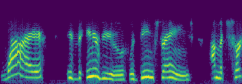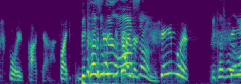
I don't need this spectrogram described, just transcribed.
why is the interview with Dean Strang on the Church Boys podcast? Like, Because we're guys are awesome. shameless. Because we're Shameless.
